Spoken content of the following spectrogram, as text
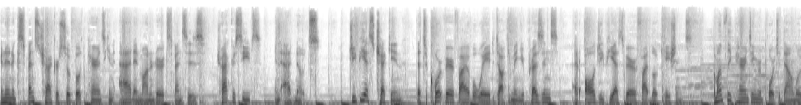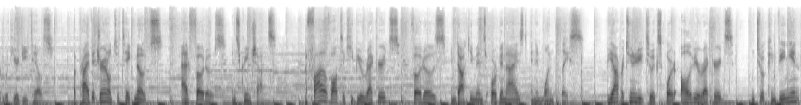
and an expense tracker so both parents can add and monitor expenses, track receipts, and add notes. GPS check in that's a court verifiable way to document your presence at all GPS verified locations. A monthly parenting report to download with your details. A private journal to take notes, add photos, and screenshots. A file vault to keep your records, photos, and documents organized and in one place. The opportunity to export all of your records into a convenient,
